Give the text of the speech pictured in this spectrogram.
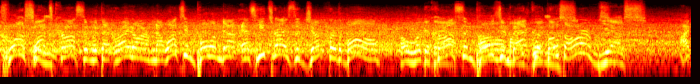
Crossing. Watch Crossen with that right arm. Now watch him pull him down as he tries to jump for the ball. Oh, look at that. Crossen pulls Oh, him back with both arms. Yes. I,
